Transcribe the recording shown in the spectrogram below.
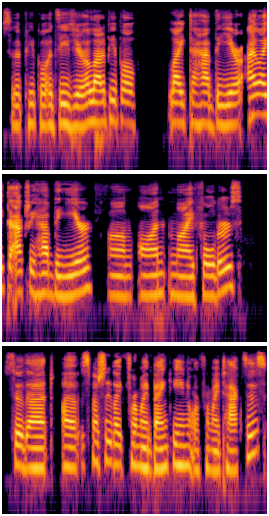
so that people it's easier. A lot of people like to have the year. I like to actually have the year um, on my folders so that uh, especially like for my banking or for my taxes,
